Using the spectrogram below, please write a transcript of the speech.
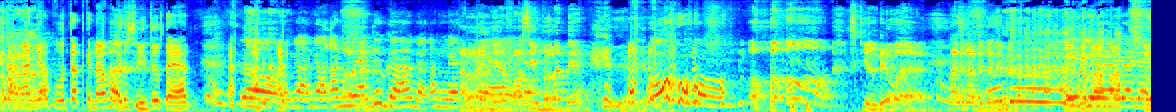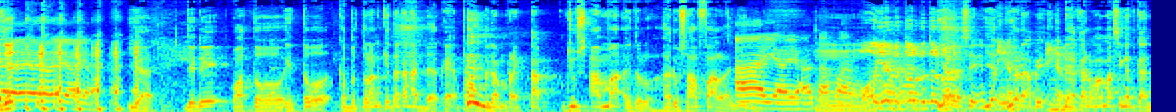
Tangannya putat kenapa harus gitu, Ted? loh nggak nggak akan lihat juga nggak akan lihat juga Tangannya ya. pasti banget ya. Iya, iya. oh Oh, skill dewa. Lanjut, lanjut, lanjut. iya Oke, iya Mama. iya iya Lanjut. iya iya iya iya Iya, jadi waktu itu kebetulan kita kan ada kayak program rekap jus ama itu loh, harus hafal aja. ah iya iya harus hafal Oh iya betul betul. Iya banget. sih, iya Ingat, iya Rapi. ingat. Ada kan Mama masih ingat kan?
